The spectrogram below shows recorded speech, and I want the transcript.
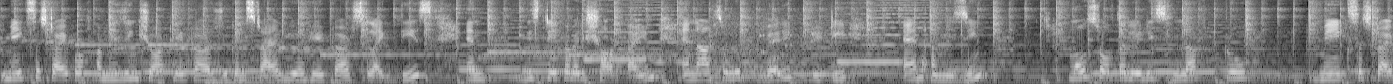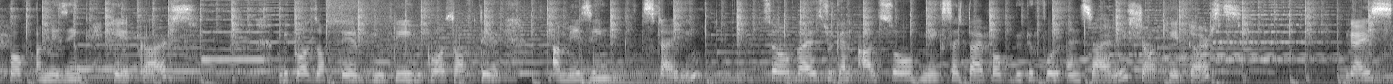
make such type of amazing short hair haircuts. You can style your hair haircuts like this. And this take a very short time and also look very pretty and amazing. Most of the ladies love to make such type of amazing hair haircuts because of their beauty because of their amazing styling. So guys you can also make such type of beautiful and stylish short hair haircuts. Guys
